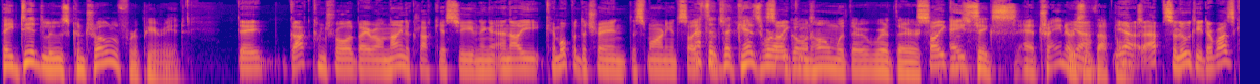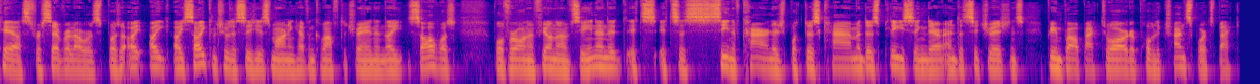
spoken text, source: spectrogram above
they did lose control for a period they got control by around nine o'clock yesterday evening, and I came up on the train this morning and cycled. That's it, the kids were cycled, all going home with their with their cycled. Asics uh, trainers yeah, at that point. Yeah, absolutely. There was chaos for several hours, but I, I, I, cycled through the city this morning, having come off the train, and I saw what both Verona and Fionnan have seen, and it, it's it's a scene of carnage, but there's calm and there's policing there, and the situation's being brought back to order. Public transport's back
